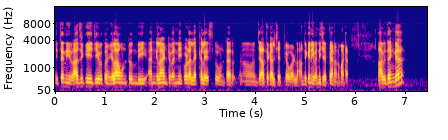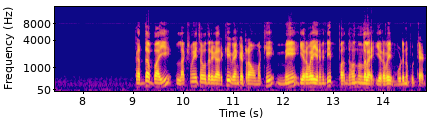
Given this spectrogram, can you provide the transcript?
ఇతని రాజకీయ జీవితం ఎలా ఉంటుంది అని ఇలాంటివన్నీ కూడా లెక్కలేస్తూ ఉంటారు. జాతకాలు చెప్పేవాళ్ళు. అందుకని ఇవన్నీ చెప్పాను అనమాట ఆ విధంగా పెద్ద అబ్బాయి లక్ష్మీ చౌదరి గారికి వెంకటరామమ్మకి మే ఇరవై ఎనిమిది పంతొమ్మిది వందల ఇరవై మూడున పుట్టాడు.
